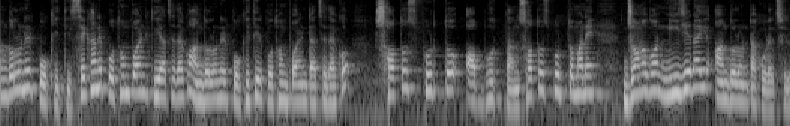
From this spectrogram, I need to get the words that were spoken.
আন্দোলনের প্রকৃতি। সেখানে প্রথম পয়েন্ট কি আছে দেখো? আন্দোলনের প্রকৃতির প্রথম পয়েন্ট আছে দেখো। স্বতঃস্ফূর্ত অভ্যুত্থান। স্বতঃস্ফূর্ত মানে জনগণ নিজেরাই আন্দোলনটা করেছিল।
